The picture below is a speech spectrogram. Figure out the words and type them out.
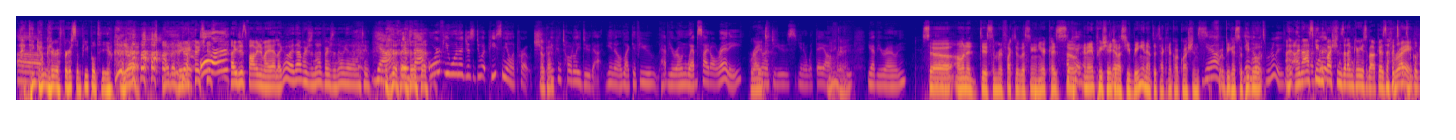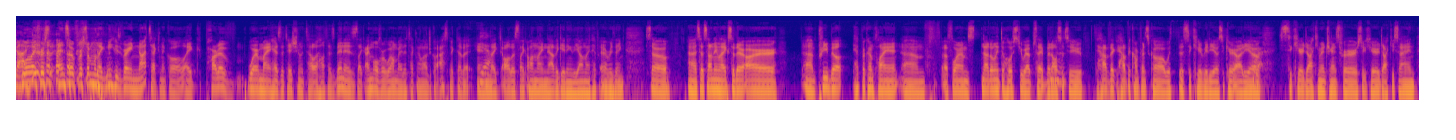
I uh, think I'm going to refer some people to you. Yeah. No, that'd be great. I just, Or- I just pop it in my head like, oh, that person, that person. Oh, yeah, that one too. Yeah, there's that. Or if you want to just do it piecemeal approach, Okay. you can totally do that. You know, like if you have your own website already, right. you don't have to use, you know, what they offer. Okay. You, you have your own. So I want to do some reflective listening in here because so, Okay. and I appreciate Yep. Josh you bringing up the technical questions. Yeah. for- because so yeah, people no, it's really. I, I'm asking the questions that I'm curious about because I'm a technical guy. Well, like for, and so for someone like me who's very not technical, like part of where my hesitation with telehealth has been is like I'm overwhelmed by the technological aspect of it and Yeah. like all this like online navigating, the online HIPAA, everything. So, uh, so sounding like so there are um, pre-built HIPAA compliant um, f- uh, forums not only to host your website but also Mm-hmm. to, to have the have the conference call with the secure video, secure audio, Correct. secure document transfer, secure DocuSign.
